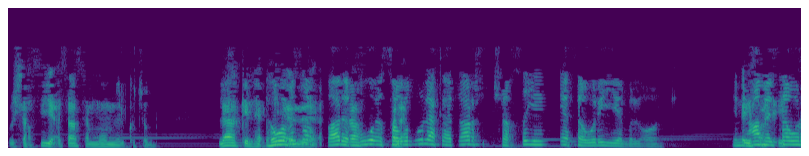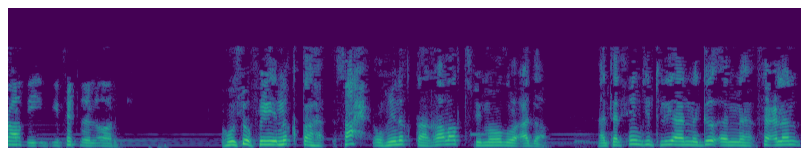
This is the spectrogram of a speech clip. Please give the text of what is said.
والشخصية أساسا مو من الكتب. لكن هو بالضبط طارق هو صوروا لك ادار شخصية ثورية بال orc. إن عامل ثورة بفكر ال orc. هو شوف في نقطة صح وفي نقطة غلط في موضوع أدار أنت الحين جبت لي أنه أنه فعلا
